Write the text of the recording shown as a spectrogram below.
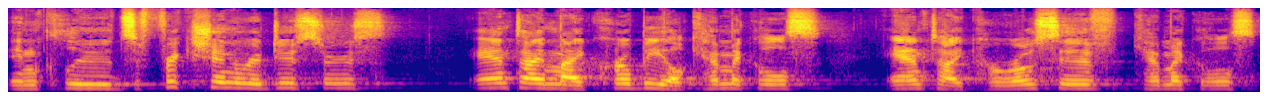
includes friction reducers, antimicrobial chemicals, anti corrosive chemicals,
